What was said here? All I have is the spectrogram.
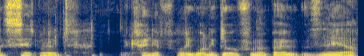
I said, I kind of probably want to go from about there.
